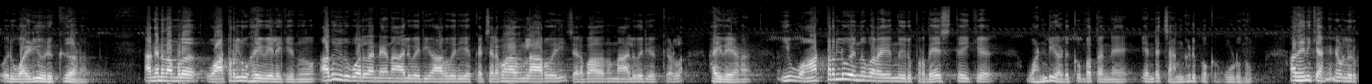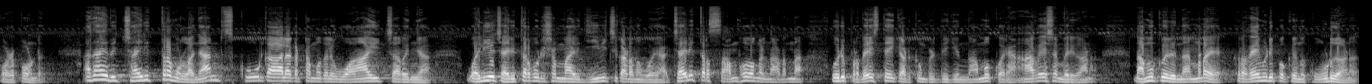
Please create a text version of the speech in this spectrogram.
ഒരു വഴി ഒരുക്കുകയാണ്. അങ്ങനെ നമ്മൾ വാട്ടർലൂ ഹൈവേയിലേക്ക് ചെന്നു. അതും ഇതുപോലെ തന്നെ നാല് വരി ആറ് വരിയൊക്കെ ചില ഭാഗങ്ങൾ ആറ് വരി ചില ഭാഗങ്ങൾ നാല് വരിയൊക്കെയുള്ള ഹൈവേയാണ് ഈ വാട്ടർലൂ എന്ന് പറയുന്ന ഒരു പ്രദേശത്തേക്ക് വണ്ടി അടുക്കുമ്പോൾ തന്നെ എന്റെ ചങ്കിടിപ്പൊക്കെ കൂടുന്നു. അതെനിക്ക് അങ്ങനെയുള്ളൊരു കുഴപ്പമുണ്ട്. അതായത് ചരിത്രമുള്ള ഞാൻ സ്കൂൾ കാലഘട്ടം മുതൽ വായിച്ചറിഞ്ഞ വലിയ ചരിത്ര പുരുഷന്മാർ ജീവിച്ച് കടന്നുപോയ ചരിത്ര സംഭവങ്ങൾ നടന്ന ഒരു പ്രദേശത്തേക്ക് അടുക്കുമ്പോഴത്തേക്കും നമുക്കൊരു ആവേശം വരികയാണ്. നമുക്കൊരു നമ്മുടെ ഹൃദയമിടിപ്പൊക്കെ ഒന്ന് കൂടുകയാണ്.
